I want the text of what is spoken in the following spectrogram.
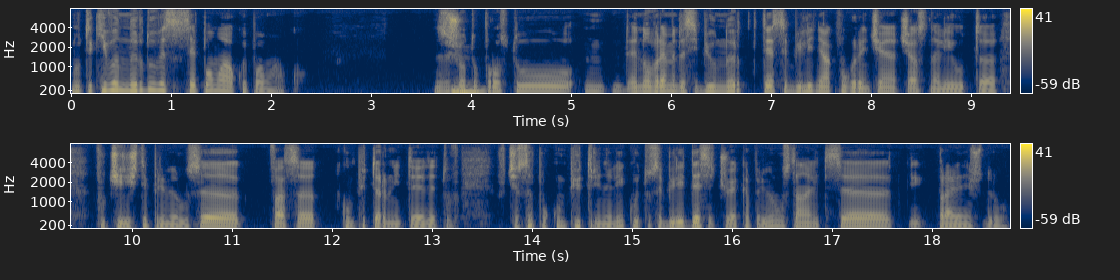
Но такива нърдове са все по-малко и по-малко. Защото Мгм. просто едно време да си бил нърд, те са били някаква ограничена част нали, от, в училище, примерно. Са, това са компютърните, дето в, в часа по компютри, нали, които са били 10 човека, примерно, останалите са и правили нещо друго.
